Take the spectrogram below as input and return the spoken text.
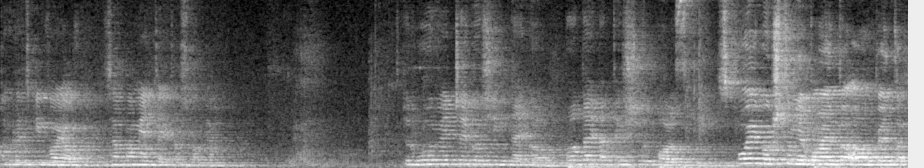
To grecki wojownik. Zapamiętaj to sobie. Spróbujmy czegoś innego. Podaj na tekstu Polski. Swojego chrztu nie pamiętam, a mam pamiętać,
